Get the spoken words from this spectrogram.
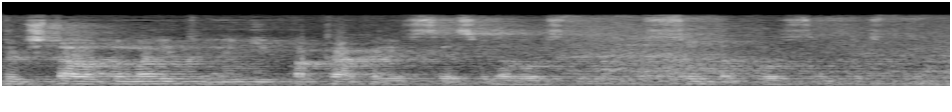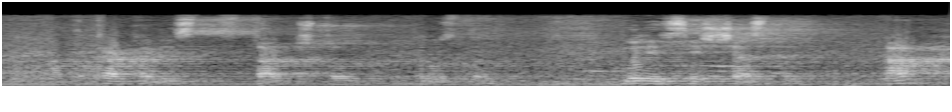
прочитал эту молитву, и они покакали все с удовольствием, с удовольствием просто. Откакались так, что просто были все счастливы. А?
